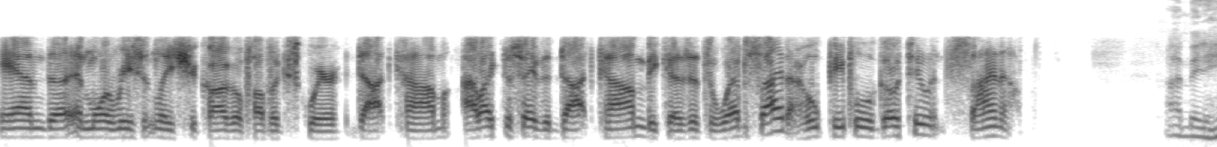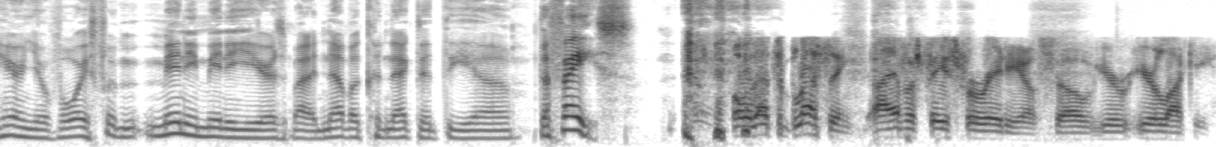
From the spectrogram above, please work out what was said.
and uh, and more recently, ChicagoPublicSquare.com. I like to say the dot .com because it's a website. I hope people will go to and sign up. I've been hearing your voice for many many years, but I never connected the uh, the face. oh, that's a blessing. I have a face for radio, so you're you're lucky.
